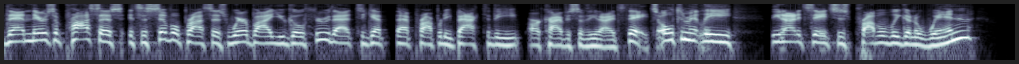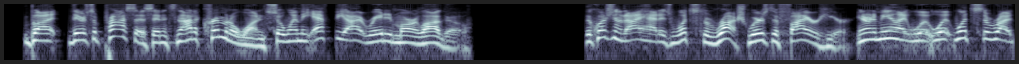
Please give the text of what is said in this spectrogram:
Then there's a process, it's a civil process whereby you go through that to get that property back to the archivist of the United States. Ultimately, the United States is probably going to win, but there's a process and it's not a criminal one. So when the FBI raided Mar a Lago, the question that I had is, what's the rush? Where's the fire here? You know what I mean? Like, what, what what's the rush?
